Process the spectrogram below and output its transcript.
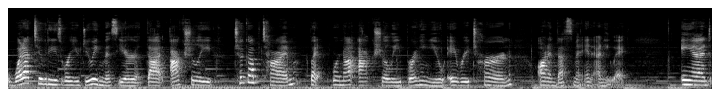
What activities were you doing this year that actually took up time, but were not actually bringing you a return on investment in any way. And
